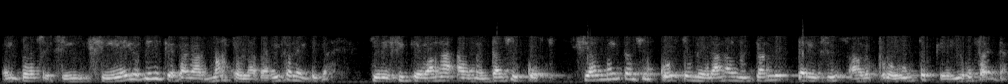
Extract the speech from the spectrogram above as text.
Entonces, si, si ellos tienen que pagar más por la tarifa eléctrica, quiere decir que van a aumentar sus costos si aumentan sus costos, le van aumentando precios a los productos que ellos ofertan.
